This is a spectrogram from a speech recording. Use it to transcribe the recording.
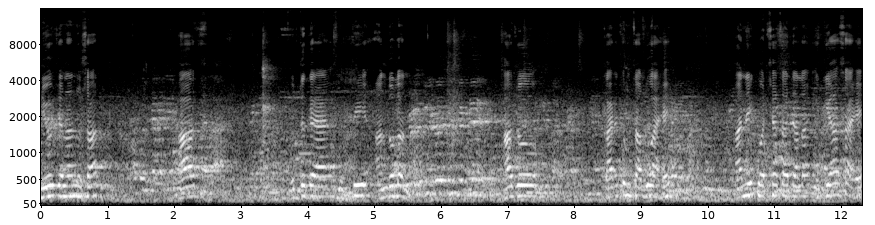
नियोजनानुसार आज बुद्धगया मुक्ती आंदोलन हा जो कार्यक्रम चालू आहे अनेक वर्षाचा त्याला इतिहास आहे.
